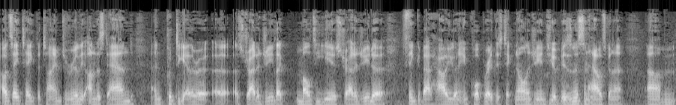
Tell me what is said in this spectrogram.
I would say take the time to really understand and put together a, a, a strategy, like multi year strategy, to think about how you're going to incorporate this technology into your business and how it's going to um,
